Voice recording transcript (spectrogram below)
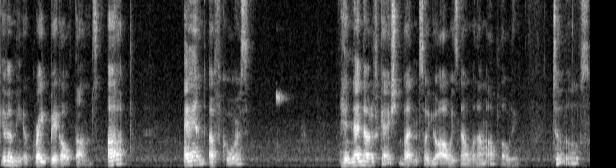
giving me a great big old thumbs up. And, of course, hitting that notification button so you'll always know when I'm uploading. Toodles.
